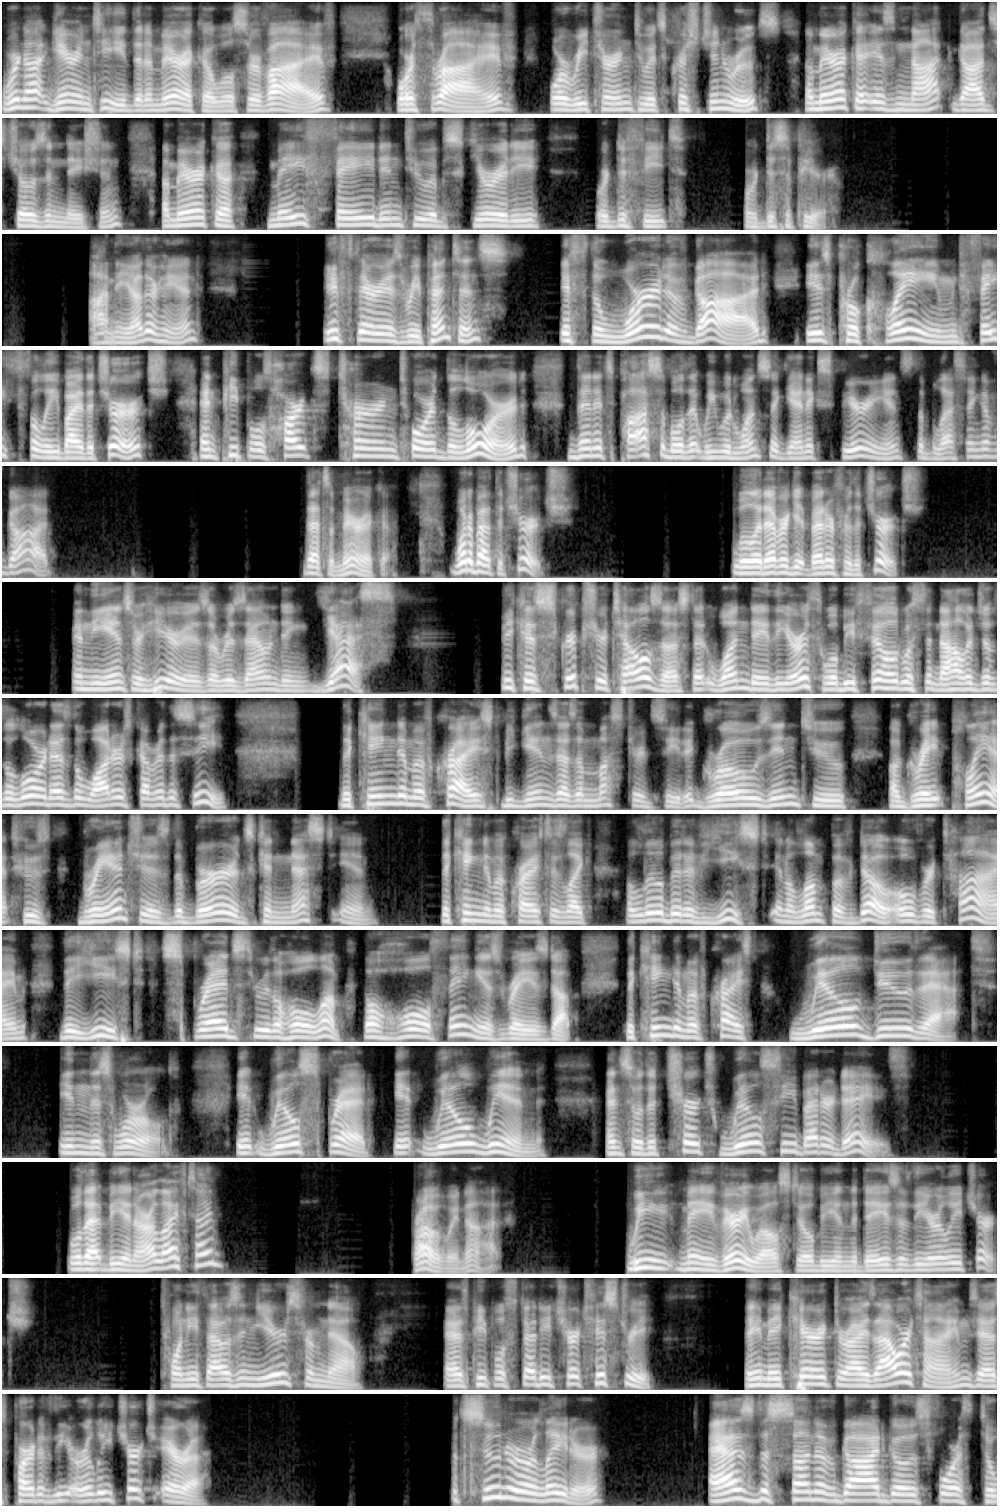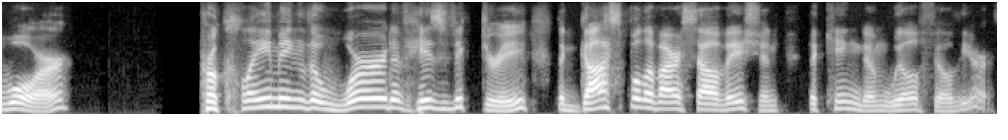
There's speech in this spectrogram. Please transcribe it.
We're not guaranteed that America will survive or thrive or return to its Christian roots. America is not God's chosen nation. America may fade into obscurity or defeat or disappear. On the other hand, if there is repentance, if the word of God is proclaimed faithfully by the church and people's hearts turn toward the Lord, then it's possible that we would once again experience the blessing of God. That's America. What about the church? Will it ever get better for the church? And the answer here is a resounding yes, because scripture tells us that one day the earth will be filled with the knowledge of the Lord as the waters cover the sea. The kingdom of Christ begins as a mustard seed. It grows into a great plant whose branches the birds can nest in. The kingdom of Christ is like a little bit of yeast in a lump of dough. Over time, the yeast spreads through the whole lump. The whole thing is raised up. The kingdom of Christ will do that in this world. It will spread, it will win. And so the church will see better days. Will that be in our lifetime? Probably not. We may very well still be in the days of the early church. 20,000 years from now, as people study church history. They may characterize our times as part of the early church era. But sooner or later, as the Son of God goes forth to war, proclaiming the word of his victory, the gospel of our salvation, the kingdom will fill the earth.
